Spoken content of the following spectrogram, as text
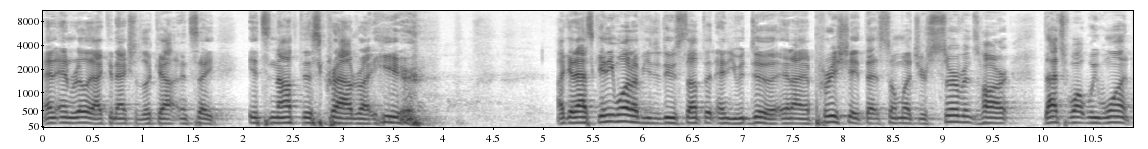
And, and really, I can actually look out and say, it's not this crowd right here. I could ask any one of you to do something and you would do it. And I appreciate that so much. Your servant's heart, that's what we want.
